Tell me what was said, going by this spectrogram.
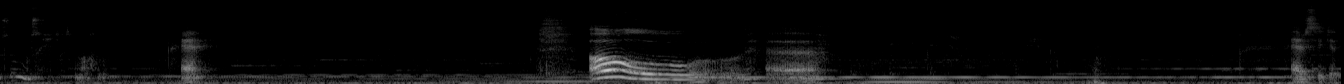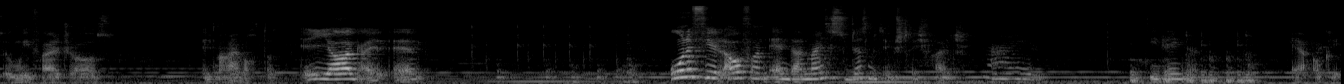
So muss ich das machen. Hä? Oh. Falsch aus. Ich mache einfach das. Ja, geil. Ähm. Ohne viel Aufwand ändern. Meintest du das mit dem Strich falsch? Nein. Die Länge. Ja, okay.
